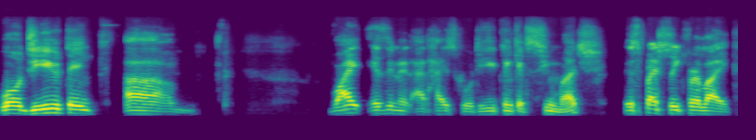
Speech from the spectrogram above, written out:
Well, do you think um why isn't it at high school? Do you think it's too much, especially for like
